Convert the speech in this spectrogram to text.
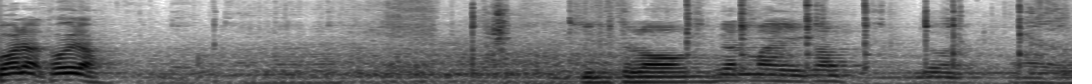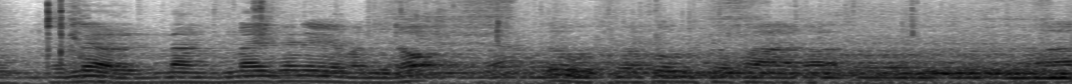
ว่าละถ้วยละกินฉลองเพื่อนใหม่ก่อนโดยอ่าเพื่อนแล้วนั่งในแค่นี้มันนี่เนาะเออเสื้อส้มเสื้อผ้าก็มา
